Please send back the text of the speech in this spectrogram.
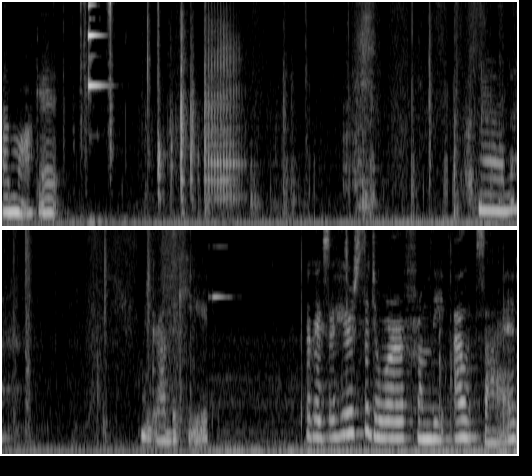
unlock it. Um, let me grab the key. Okay, so here's the door from the outside.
